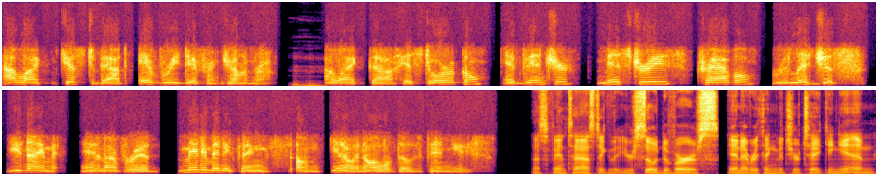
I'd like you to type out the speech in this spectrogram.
I like just about every different genre. Mm-hmm. I like uh, historical, adventure, mysteries, travel, religious, you name it. And I've read many, many things on, you know, in all of those venues. That's fantastic that you're so diverse in everything that you're taking in.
